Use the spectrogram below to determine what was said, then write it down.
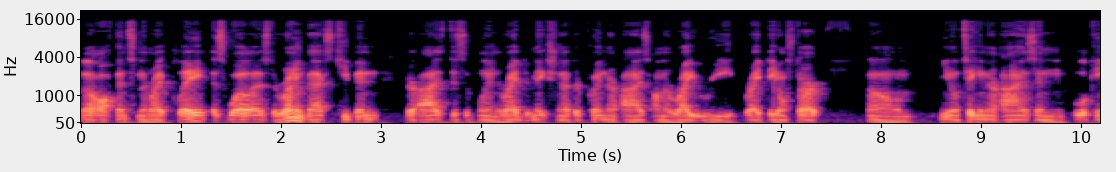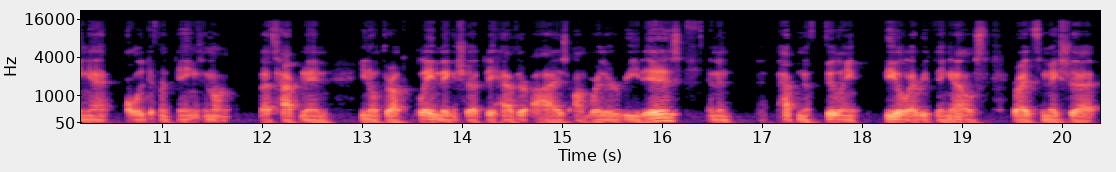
the offense in the right play, as well as the running backs keeping their eyes disciplined, right? To make sure that they're putting their eyes on the right read, right? They don't start, um, you know, taking their eyes and looking at all the different things and on, that's happening, you know, throughout the play, making sure that they have their eyes on where their read is, and then happen to feeling feel everything else, right? To make sure that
